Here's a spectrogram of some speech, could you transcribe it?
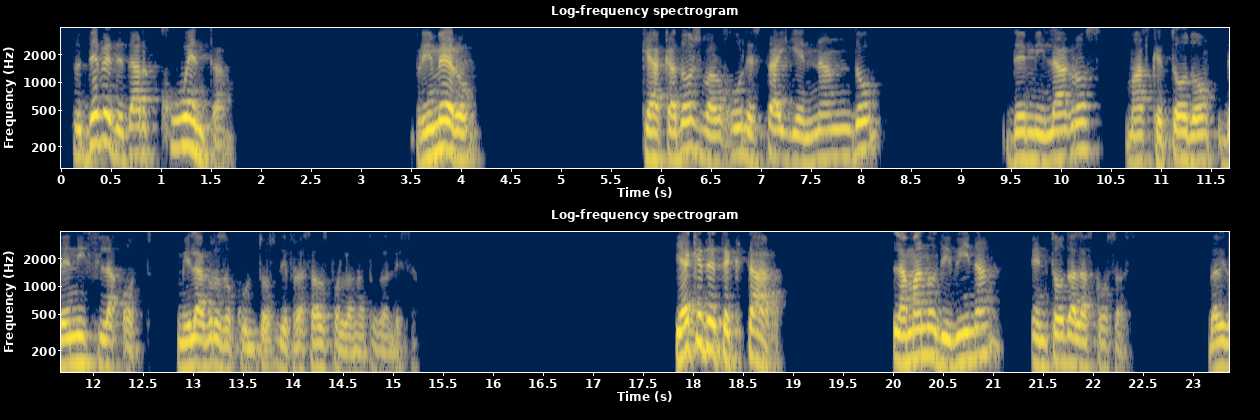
se debe de dar cuenta, primero, que Akadosh Baruj le está llenando de milagros, más que todo de niflaot, milagros ocultos disfrazados por la naturaleza. Y hay que detectar la mano divina en todas las cosas. David.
